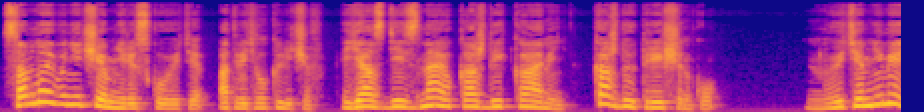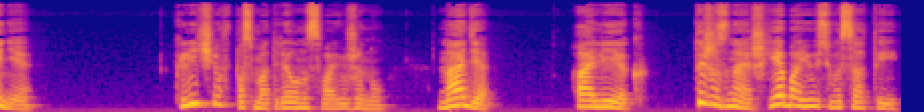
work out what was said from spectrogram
«Со мной вы ничем не рискуете», — ответил Кличев. «Я здесь знаю каждый камень, каждую трещинку». «Ну и тем не менее, Кличев посмотрел на свою жену. «Надя?» «Олег, ты же знаешь, я боюсь высоты»,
